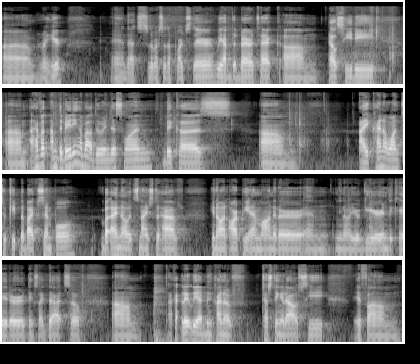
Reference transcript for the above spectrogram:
um, right here. And that's the rest of the parts there. We have the Baratech um, LCD. Um, I have a, I'm debating about doing this one because um, I kind of want to keep the bike simple. But I know it's nice to have you know, an RPM monitor and, you know, your gear indicator, things like that. So, um, I, lately I've been kind of testing it out, see if, um,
